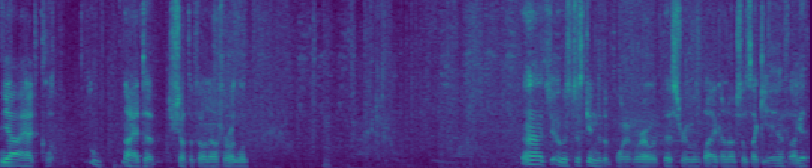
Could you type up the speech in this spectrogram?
Yeah, I had to. Cl- I had to shut the phone off for a little. Uh, it was just getting to the point where this room was lagging. I was just like, yeah, fuck it.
